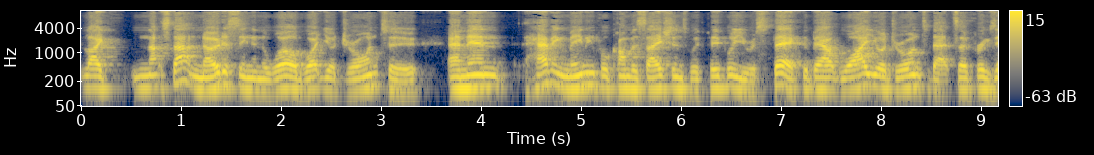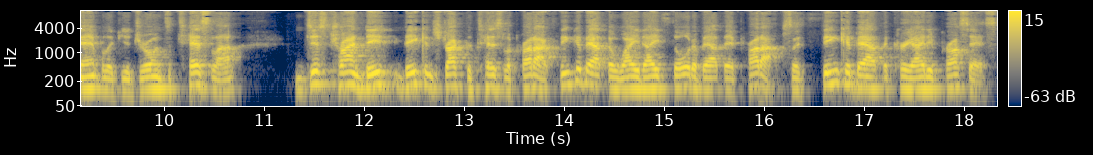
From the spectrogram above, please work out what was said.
like, start noticing in the world what you're drawn to, and then having meaningful conversations with people you respect about why you're drawn to that. So, for example, if you're drawn to Tesla, just try and de- deconstruct the Tesla product. Think about the way they thought about their product. So think about the creative process.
